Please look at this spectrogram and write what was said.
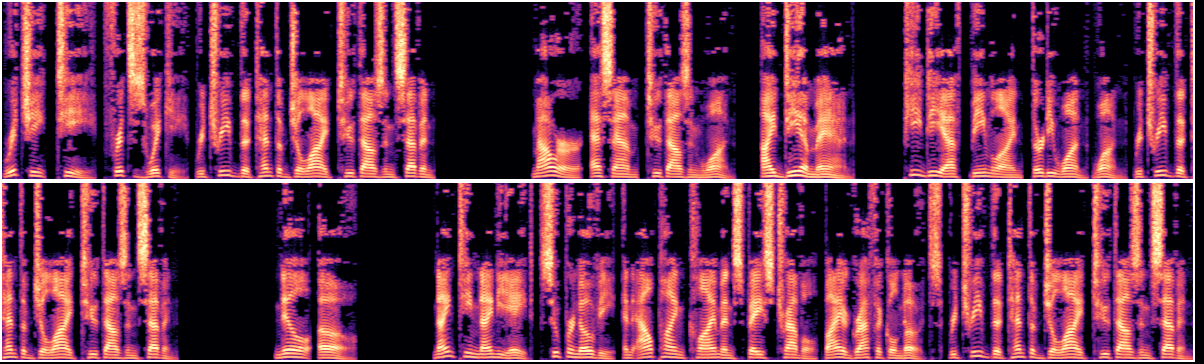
Ritchie, T., Fritz Zwicky, retrieved 10 July 2007 Maurer, S. M. 2001. Idea Man. PDF, Beamline, 31 1, retrieved 10 July 2007 Knill, O. 1998, Supernovae, An Alpine Climb and Space Travel Biographical Notes, retrieved 10 July 2007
